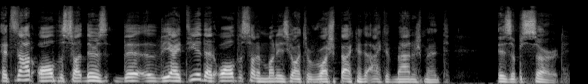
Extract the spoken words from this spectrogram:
It's not all of a sudden. There's the the idea that all of a sudden money is going to rush back into active management is absurd.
